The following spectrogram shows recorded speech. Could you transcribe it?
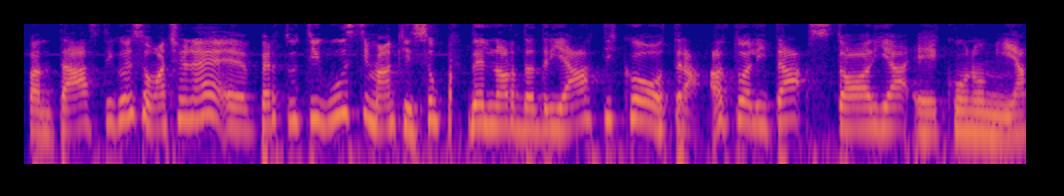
Fantastico, insomma ce n'è eh, per tutti i gusti, ma anche il sopra del nord Adriatico tra attualità, storia e economia.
